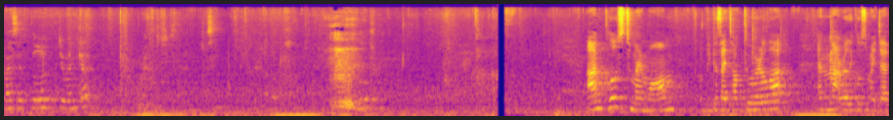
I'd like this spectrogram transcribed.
Masa tu cuman kan? I'm close to my mom because I talk to her a lot, and I'm not really close to my dad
